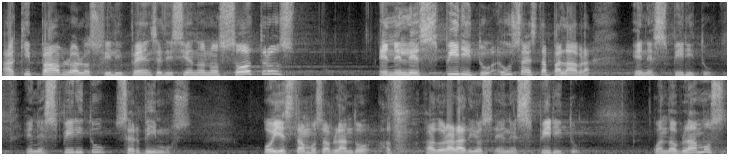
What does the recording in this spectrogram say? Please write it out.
aquí Pablo a los filipenses diciendo, nosotros en el espíritu, usa esta palabra, en espíritu, en espíritu servimos. Hoy estamos hablando adorar a Dios en espíritu. Cuando hablamos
